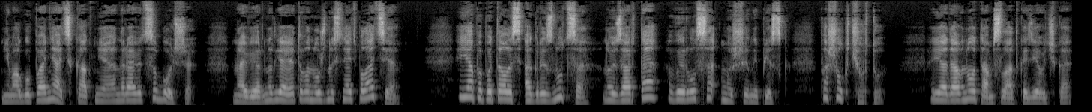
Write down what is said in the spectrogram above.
Не могу понять, как мне нравится больше. Наверное, для этого нужно снять платье. Я попыталась огрызнуться, но изо рта вырвался мышиный писк. Пошел к черту. Я давно там, сладкая девочка.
